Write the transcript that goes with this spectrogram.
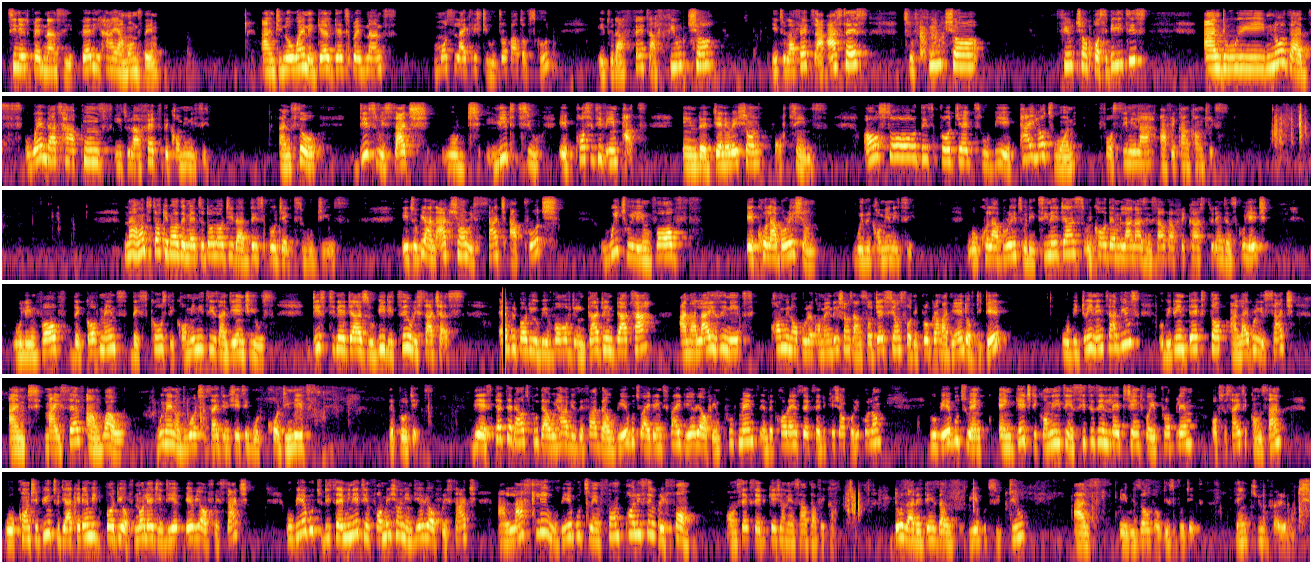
teenage pregnancy very high amongst them. And you know, when a girl gets pregnant, most likely she will drop out of school. It would affect her future. It will affect her access to future future possibilities and we know that when that happens, it will affect the community. And so this research would lead to a positive impact in the generation of teens. Also, this project will be a pilot one for similar African countries. Now, I want to talk about the methodology that this project would use. It will be an action research approach which will involve a collaboration with the community. We'll collaborate with the teenagers, we call them learners in South Africa, students in school age. We will involve the governments, the schools, the communities, and the NGOs. These teenagers will be the teen researchers. Everybody will be involved in gathering data, analyzing it, coming up with recommendations and suggestions for the program at the end of the day. We'll be doing interviews, We'll be doing desktop and library research, and myself and WOW, Women on the World Society Initiative, will coordinate the project. The expected output that we have is the fact that we'll be able to identify the area of improvement in the current sex education curriculum. We'll be able to en engage the community in citizen-led change for a problem of society concern. We'll contribute to the academic body of knowledge in the area of research. We'll be able to disseminate information in the area of research and lastly, we'll be able to inform policy reform on sex education in South Africa. Those are the things that we'll be able to do as a result of this project. Thank you very much.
